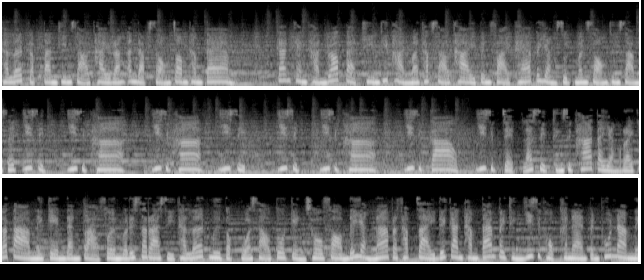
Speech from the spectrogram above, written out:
ทันเลิศกับตันทีมสาวไทยรั้งอันดับ 2 จอมทำแต้ม การแข่งขันรอบ 8 ทีมที่ผ่านมาทัพสาวไทยเป็นฝ่ายแพ้ไปอย่างสุดมัน 2-3 เซต20 25 25 20 20 25 29 27 และ 10 15 แต่อย่างไรก็ตามในเกมดังกล่าวเฟิร์นวริศราศรีทันเลิศมือตบหัวเสาตัวเก่งโชว์ฟอร์มได้อย่างน่าประทับใจ ด้วยการทำแต้มไปถึง 26 คะแนนเป็นผู้นำใน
